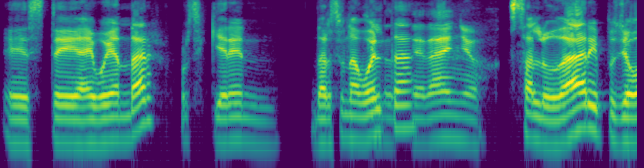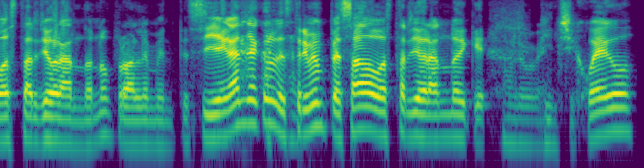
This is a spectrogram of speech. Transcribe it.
Este, ahí voy a andar, por si quieren darse una vuelta, De daño. saludar y pues yo voy a estar llorando, ¿no? Probablemente. Si llegan ya con el stream empezado, voy a estar llorando de que, pinche juego,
